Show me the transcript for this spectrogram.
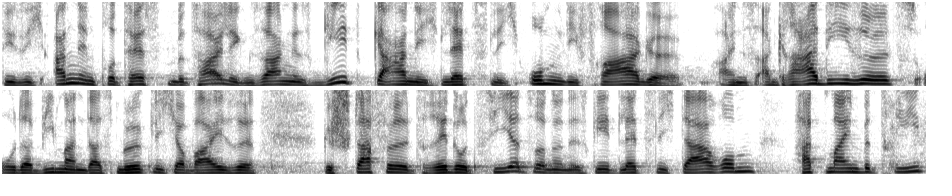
die sich an den Protesten beteiligen, sagen, es geht gar nicht letztlich um die Frage, eines Agrardiesels oder wie man das möglicherweise gestaffelt reduziert, sondern es geht letztlich darum, hat mein Betrieb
